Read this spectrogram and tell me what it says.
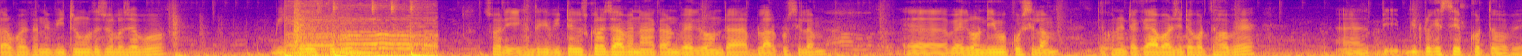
তারপর এখানে বিটের মধ্যে চলে যাব। বিটটা ইউজ করব। সরি এখান থেকে বিটটা ইউজ করা যাবে না, কারণ ব্যাকগ্রাউন্ডটা ব্লার করছিলাম ব্যাকগ্রাউন্ড রিমুভ করছিলাম। তখন এটাকে আবার যেটা করতে হবে ভিডিওটাকে সেভ করতে হবে।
